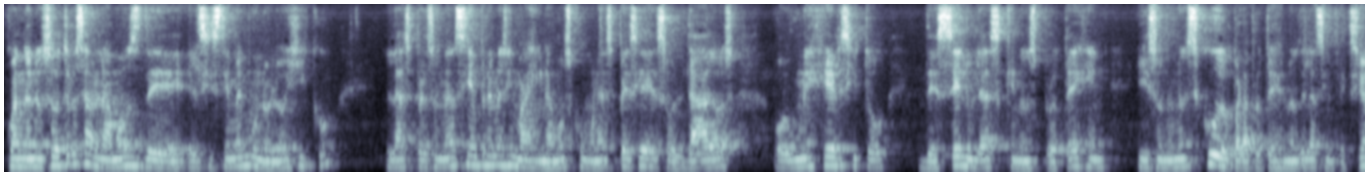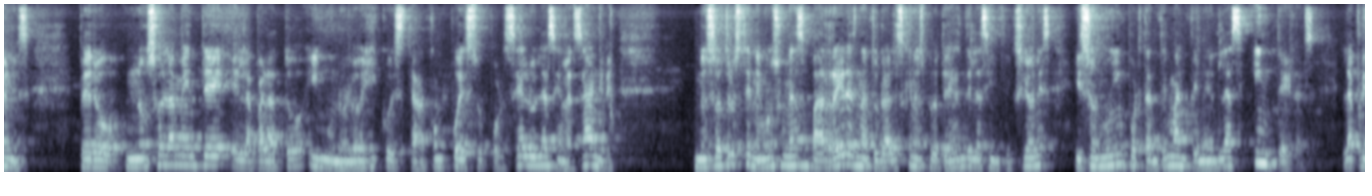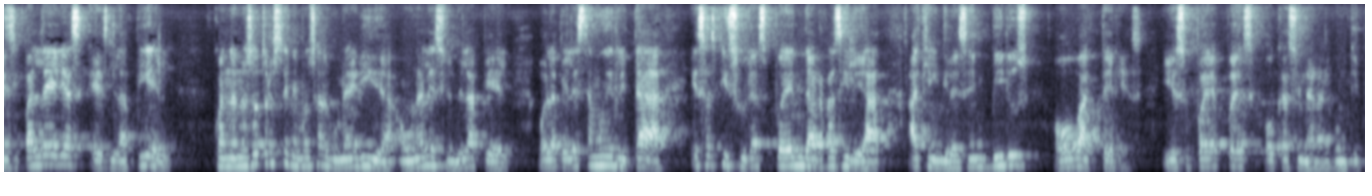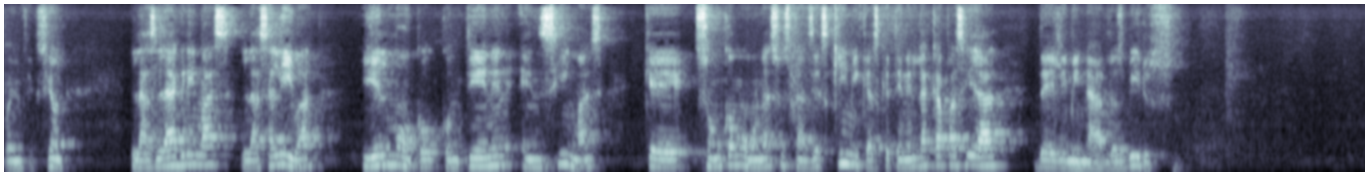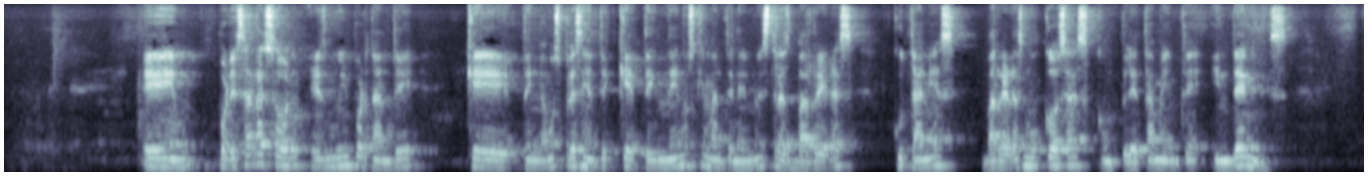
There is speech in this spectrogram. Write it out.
Cuando nosotros hablamos del sistema inmunológico, las personas siempre nos imaginamos como una especie de soldados o un ejército de células que nos protegen y son un escudo para protegernos de las infecciones. Pero no solamente el aparato inmunológico está compuesto por células en la sangre. Nosotros tenemos unas barreras naturales que nos protegen de las infecciones y son muy importantes mantenerlas íntegras. La principal de ellas es la piel. Cuando nosotros tenemos alguna herida o una lesión de la piel o la piel está muy irritada, esas fisuras pueden dar facilidad a que ingresen virus o bacterias y eso puede pues, ocasionar algún tipo de infección. Las lágrimas, la saliva y el moco contienen enzimas que son como unas sustancias químicas que tienen la capacidad de eliminar los virus. Eh, por esa razón es muy importante que tengamos presente que tenemos que mantener nuestras barreras cutáneas, barreras mucosas completamente indemnes.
